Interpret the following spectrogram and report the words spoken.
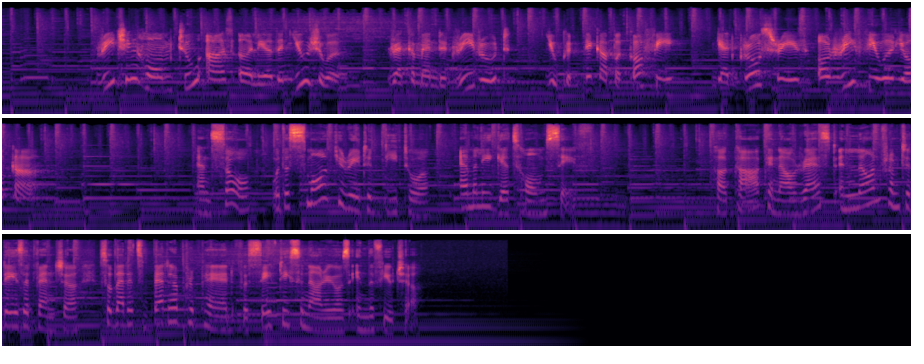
Reaching home two hours earlier than usual. Recommended reroute. You could pick up a coffee, get groceries, or refuel your car. And so, with a small curated detour, Emily gets home safe. Her car can now rest and learn from today's adventure so that it's better prepared for safety scenarios in the future.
